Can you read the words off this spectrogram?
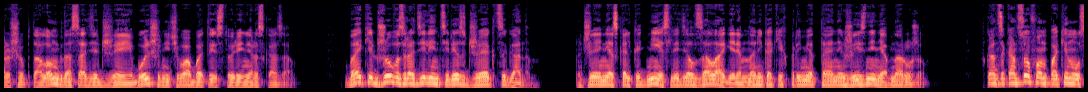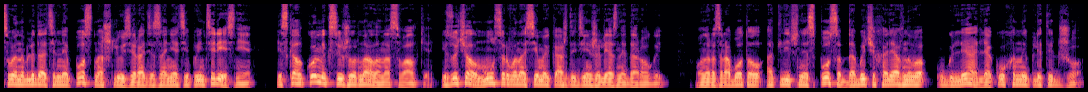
прошептал он к досаде Джея и больше ничего об этой истории не рассказал. Байки Джо возродили интерес Джея к цыганам. Джей несколько дней следил за лагерем, но никаких примет тайной жизни не обнаружил. В конце концов, он покинул свой наблюдательный пост на шлюзе ради занятий поинтереснее, искал комиксы и журналы на свалке, изучал мусор, выносимый каждый день железной дорогой. Он разработал отличный способ добычи халявного угля для кухонной плиты Джо.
